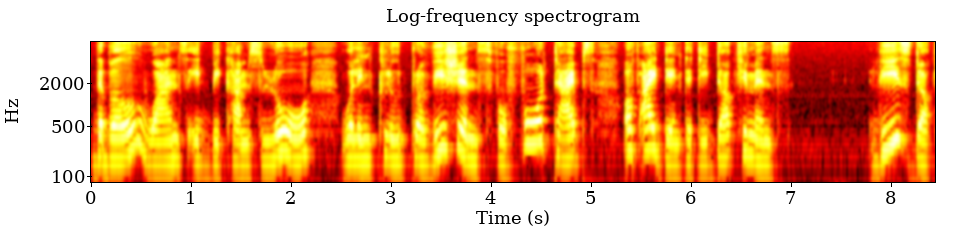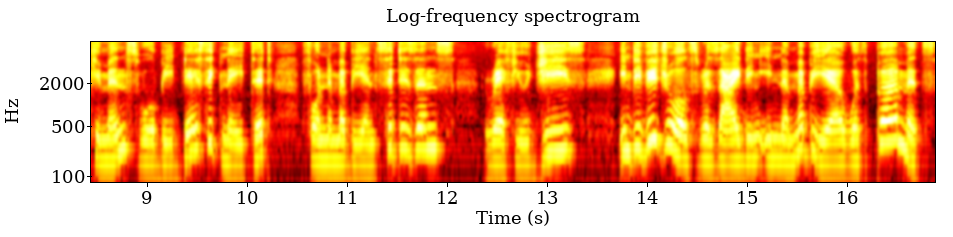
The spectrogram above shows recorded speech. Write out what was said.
The bill, once it becomes law, will include provisions for four types of identity documents. These documents will be designated for Namibian citizens, refugees, individuals residing in Namibia with permits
